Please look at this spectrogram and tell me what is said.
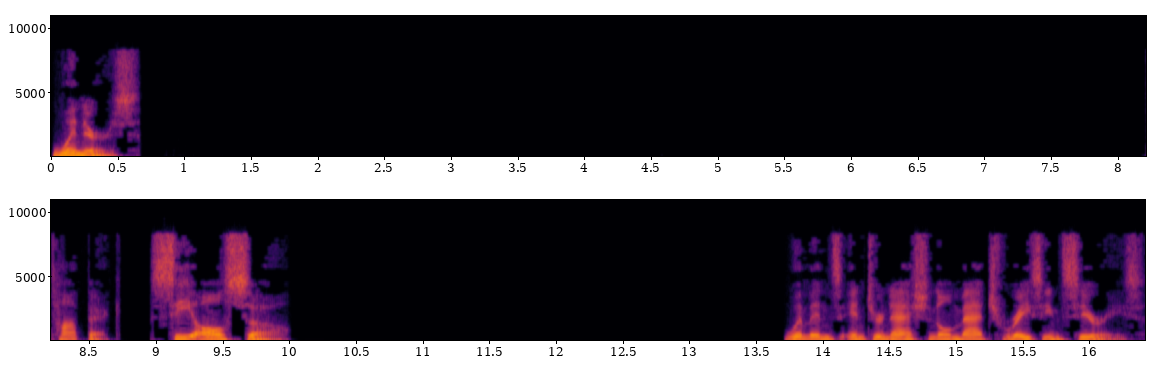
Winners See also Women's International Match Racing Series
